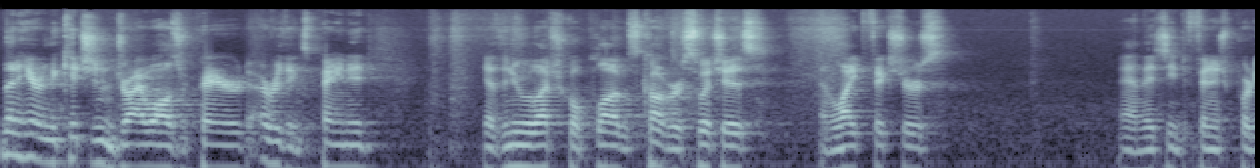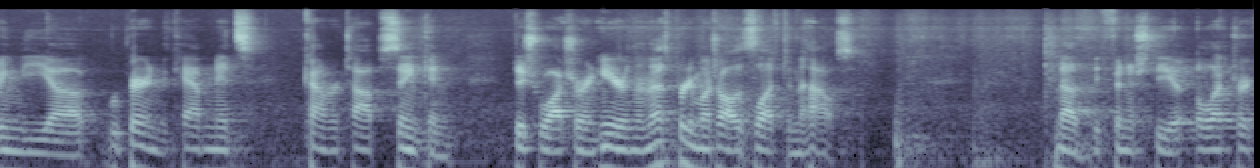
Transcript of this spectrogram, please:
Then here in the kitchen, drywall's repaired, everything's painted. You have the new electrical plugs, covers, switches, and light fixtures. And they just need to finish putting the, uh, repairing the cabinets, countertop, sink, and dishwasher in here, and then that's pretty much all that's left in the house. Now that they finished the electric.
